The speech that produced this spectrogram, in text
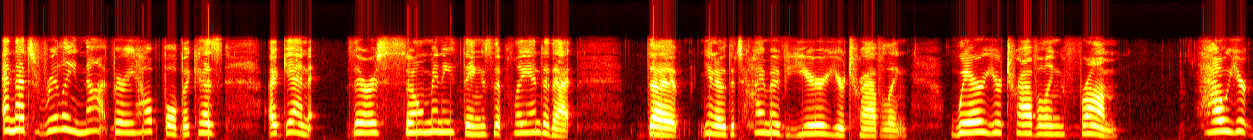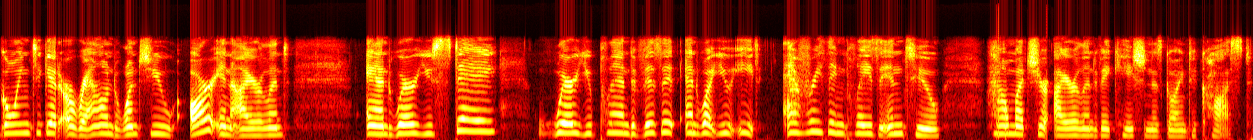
And that's really not very helpful because again, there are so many things that play into that. The, you know, the time of year you're traveling, where you're traveling from, how you're going to get around once you are in Ireland, and where you stay where you plan to visit, and what you eat. Everything plays into how much your Ireland vacation is going to cost.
